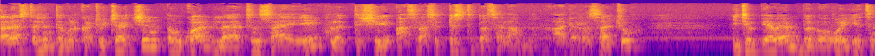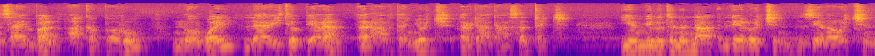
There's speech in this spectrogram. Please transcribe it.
ጤና ይስጥልን ተመልካቾቻችን፣ እንኳን ለትንሣኤ 2016 በሰላም አደረሳችሁ። ኢትዮጵያውያን በኖርዌይ የትንሣኤን በዓል አከበሩ። ኖርዌይ ለኢትዮጵያውያን ረሀብተኞች እርዳታ ሰጠች። የሚሉትንና ሌሎችን ዜናዎችን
